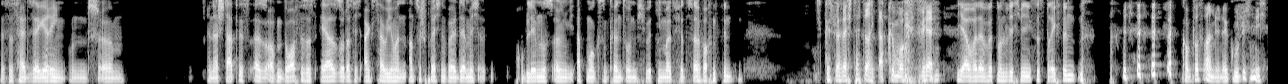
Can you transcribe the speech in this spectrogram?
Das ist halt sehr gering und ähm, in der Stadt ist, also auf dem Dorf ist es eher so, dass ich Angst habe, jemanden anzusprechen, weil der mich problemlos irgendwie abmurksen könnte und mich wird niemals für zwei Wochen finden. Ich könnte in der Stadt direkt abgemurkst werden. Ja, aber da wird man mich wenigstens direkt finden. Kommt drauf an, wenn er gut ist, nicht.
